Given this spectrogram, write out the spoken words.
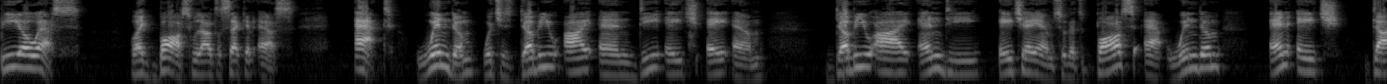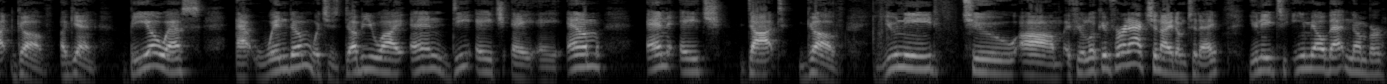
BOS, like boss without the second S, at Windham, which is W I N D H A M, W I N D H A M. So that's boss at Windham NH.gov. Again, BOS at Windham, which is W I N D H A A M, N H NH.gov. You need to, um, if you're looking for an action item today, you need to email that number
